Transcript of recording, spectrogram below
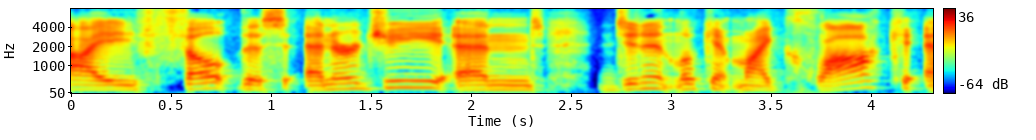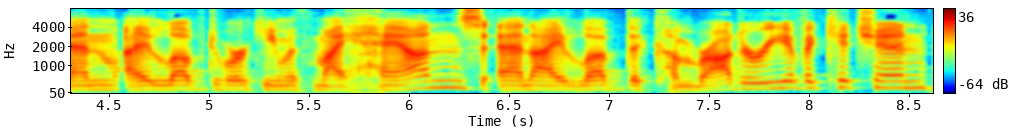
I felt this energy and didn't look at my clock. And I loved working with my hands and I loved the camaraderie of a kitchen.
